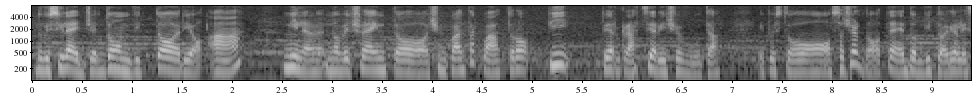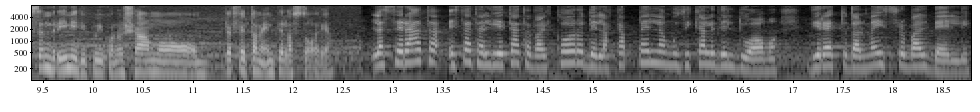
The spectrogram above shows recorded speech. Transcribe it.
dove si legge Don Vittorio A 1954 P per grazia ricevuta e questo sacerdote è Don Vittorio Alessandrini di cui conosciamo perfettamente la storia. La serata è stata allietata dal coro della Cappella Musicale del Duomo, diretto dal maestro Baldelli,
